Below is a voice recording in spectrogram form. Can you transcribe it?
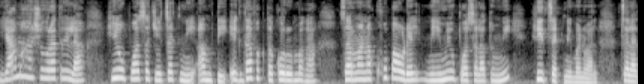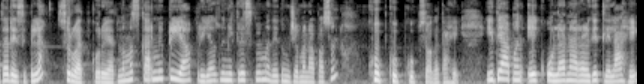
या महाशिवरात्रीला ही उपवासाची चटणी आमटी एकदा फक्त करून बघा. सर्वांना खूप आवडेल. नेहमी उपवासाला तुम्ही ही चटणी बनवाल. चला तर रेसिपीला सुरुवात करूयात. नमस्कार मी प्रिया. प्रिया जुनिक रेसिपीमध्ये तुमच्या मनापासून खूप खूप खूप स्वागत आहे. इथे आपण एक ओला नारळ घेतलेला आहे.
